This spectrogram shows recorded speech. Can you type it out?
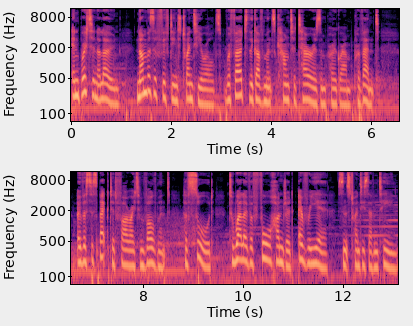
In Britain alone, numbers of 15 to 20 year olds referred to the government's counter terrorism programme Prevent over suspected far right involvement have soared to well over 400 every year since 2017.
